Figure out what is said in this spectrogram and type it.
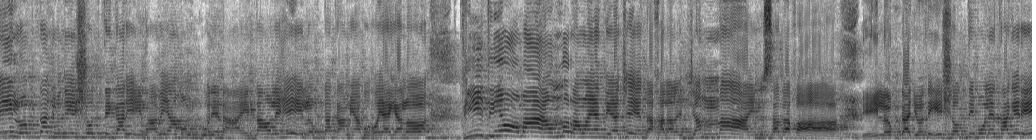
এই লোকটা যদি সত্যিকার এইভাবে আমল করে নাই তাহলে এই লোকটা কামিয়াব হয়ে গেল। রামায়াতে এই লোকটা যদি সত্যি বলে থাকে রে,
